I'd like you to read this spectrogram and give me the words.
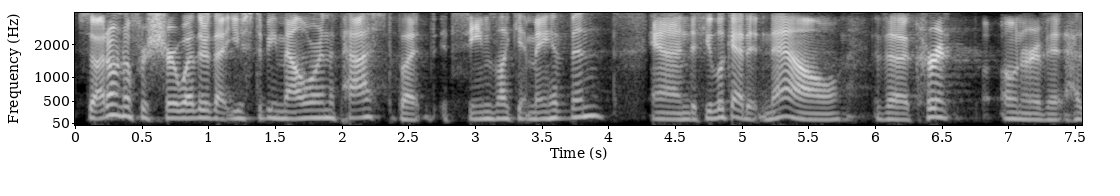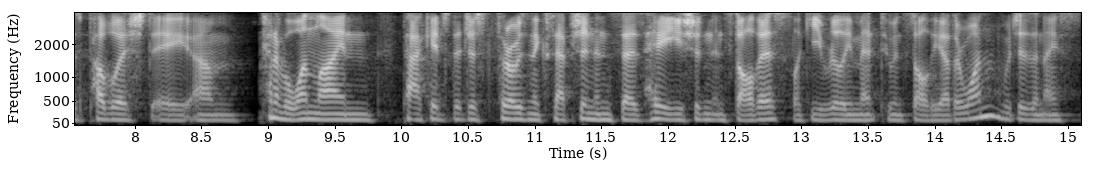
so i don't know for sure whether that used to be malware in the past but it seems like it may have been and if you look at it now the current owner of it has published a um, kind of a one line package that just throws an exception and says hey you shouldn't install this like you really meant to install the other one which is a nice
